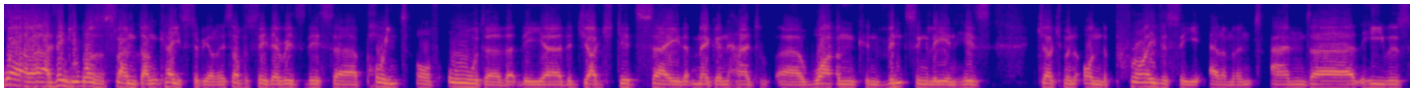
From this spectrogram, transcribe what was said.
well, I think it was a slam dunk case, to be honest. Obviously, there is this uh, point of order that the uh, the judge did say that Meghan had uh, won convincingly in his judgment on the privacy element, and uh, he was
